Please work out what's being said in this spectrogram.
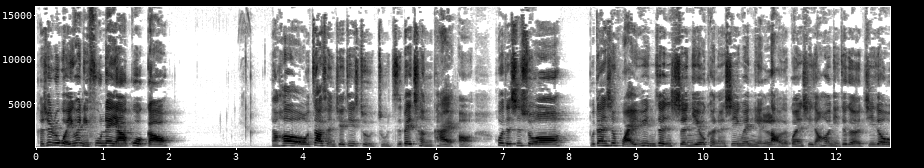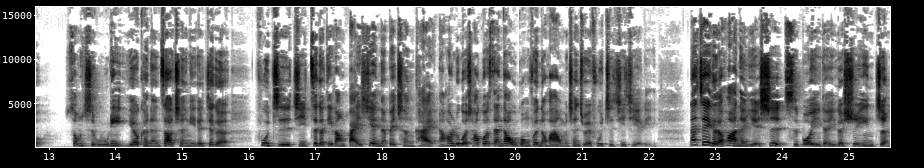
可是如果因为你腹内压过高，然后造成结缔组组织被撑开哦，或者是说。不但是怀孕妊娠，也有可能是因为年老的关系，然后你这个肌肉松弛无力，也有可能造成你的这个腹直肌这个地方白线呢被撑开。然后如果超过三到五公分的话，我们称之为腹直肌解离。那这个的话呢，也是磁波仪的一个适应症。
